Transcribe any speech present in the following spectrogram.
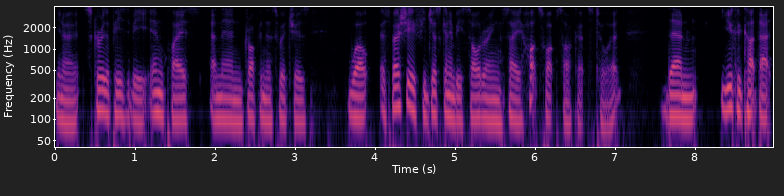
you know, screw the PCB in place and then drop in the switches, well, especially if you're just going to be soldering, say, hot swap sockets to it, then you could cut that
